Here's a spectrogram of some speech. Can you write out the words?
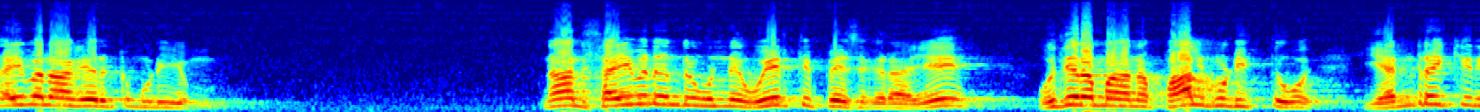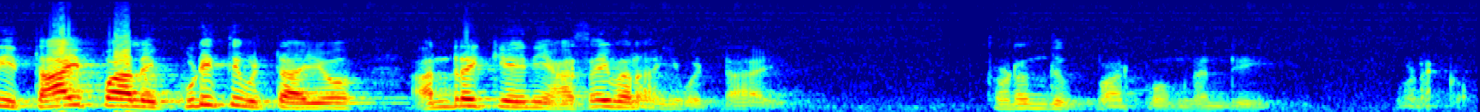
சைவனாக இருக்க முடியும். நான் சைவன் என்று உன்னை உயர்த்தி பேசுகிறாயே உதிரமான பால் குடித்து என்றைக்கு நீ தாய்ப்பாலை குடித்து விட்டாயோ அன்றைக்கே நீ அசைவனாகி விட்டாய் தொடர்ந்து பார்ப்போம். நன்றி. வணக்கம்.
